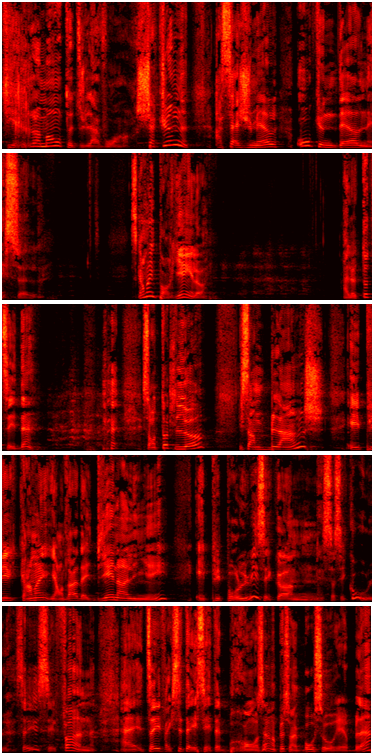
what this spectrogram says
qui remontent du lavoir. Chacune a sa jumelle, aucune d'elles n'est seule. C'est quand même pas rien, là. Elle a toutes ses dents. Ils sont toutes là, ils semblent blanches, et puis quand même, ils ont l'air d'être bien enlignés. Et puis pour lui, c'est comme, ça c'est cool, c'est le fun. Euh, tu sais, fait que c'était, c'était bronzant, en plus un beau sourire blanc.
